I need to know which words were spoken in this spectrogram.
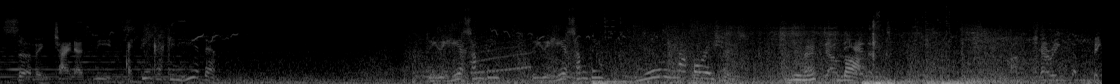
Serving China's needs. I think I can hear them. Do you hear something? Do you hear something? Moving operations. Unit Track down lost. I'm carrying the big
